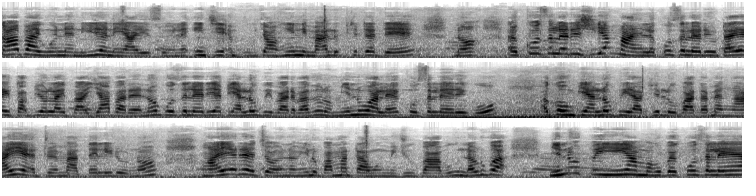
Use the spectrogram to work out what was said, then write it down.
ကားပိုင်ဝင်းနဲ့နီးတဲ့နေရာတွေဆိုရင်လည်းအင်ဂျင်အပူကြောင့်ဟင်းနေမှအဲ့လိုဖြစ်တတ်တယ်နော်အဲကိုယ်စလဲတွေရှိရမှရင်လည်းကိုယ်စလဲတွေကိုတိုက်ရိုက်သွားပြောလိုက်ပါရပါတယ်နော်ကိုယ်စလဲတွေကပြန်လုပ်ပေးပါတယ်ဘာလို့လဲမြင်းတို့ကလည်းကိုယ်စလဲတွေကိုအကုန်ပြန်လုပ်ပေးတာဖြစ်လို့ပါဒါပေမဲ့9ရက်အတွင်းမှာတဲလေးတို့နော်9ရက်တဲ့ကြော်ရင်တော့မြင်းတို့ဘာမှတာဝန်မယူပါဘူးနောက်တစ်ခုကမြင်းတို့ပရင်ရမဟုတ်ပဲကိုယ်စလဲက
